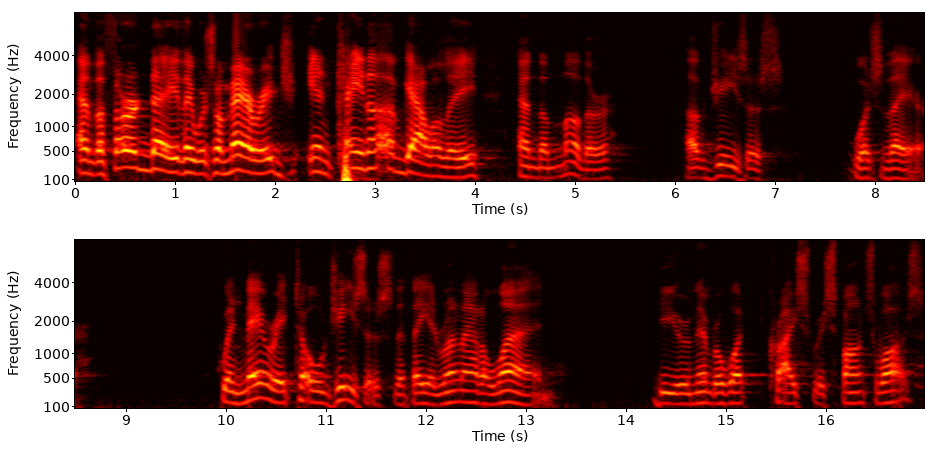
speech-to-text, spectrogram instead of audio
And the third day there was a marriage in Cana of Galilee, and the mother of Jesus was there. When Mary told Jesus that they had run out of wine, do you remember what Christ's response was?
